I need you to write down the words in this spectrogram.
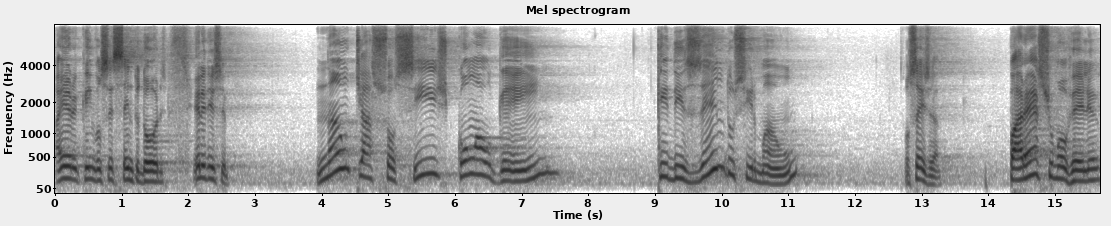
olha quem você sente dores. Ele disse: Não te associes com alguém que dizendo-se irmão, ou seja, parece uma ovelha,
